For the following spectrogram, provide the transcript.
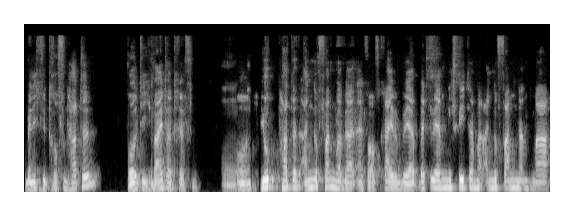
wenn ich getroffen hatte, wollte ich weiter treffen. Mhm. Und Jupp hat dann angefangen, weil wir halt einfach auf drei Wettbewerben gespielt haben, hat angefangen dann mal,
